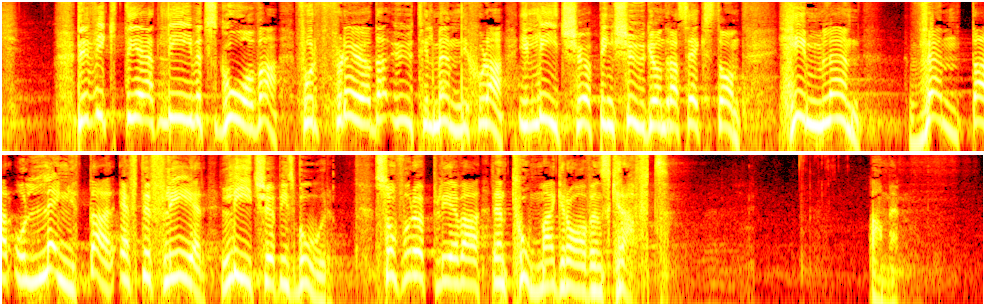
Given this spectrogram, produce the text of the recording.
Det viktiga är att livets gåva får flöda ut till människorna i Lidköping 2016. Himlen väntar och längtar efter fler Lidköpingsbor som får uppleva den tomma gravens kraft. Amen.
